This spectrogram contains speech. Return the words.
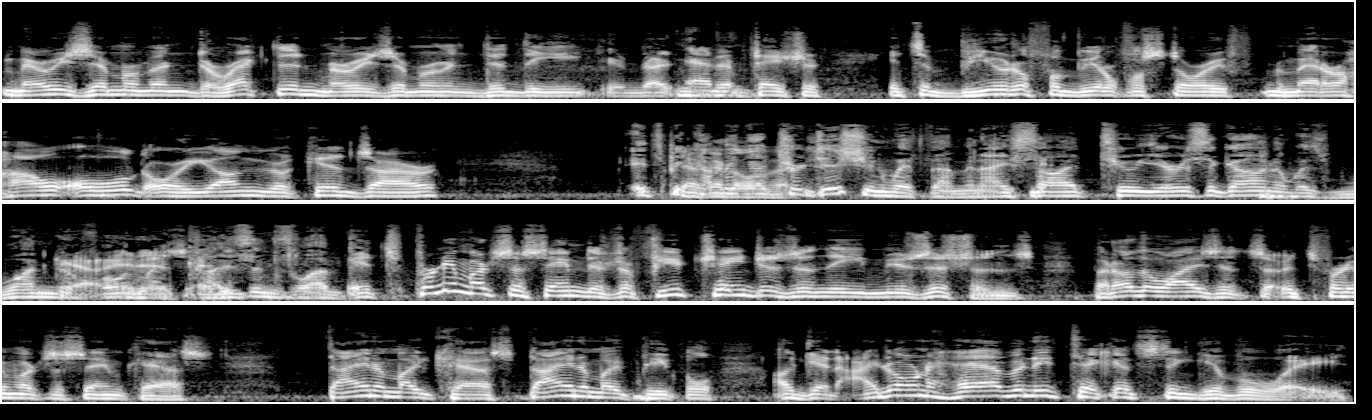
Mary Zimmerman directed. Mary Zimmerman did the, the mm-hmm. adaptation. It's a beautiful, beautiful story, no matter how old or young your kids are it's becoming a tradition it. with them, and I saw it two years ago, and it was wonderful. Yeah, it My is. cousins it loved it. It's pretty much the same. There's a few changes in the musicians, but otherwise, it's it's pretty much the same cast. Dynamite cast, dynamite people. Again, I don't have any tickets to give away.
